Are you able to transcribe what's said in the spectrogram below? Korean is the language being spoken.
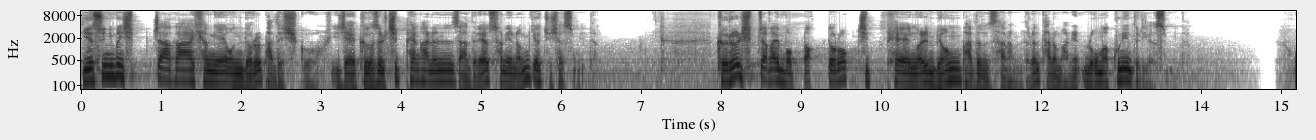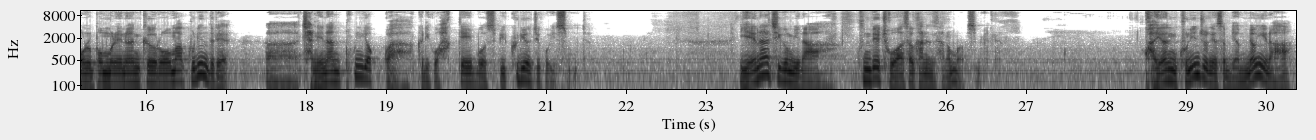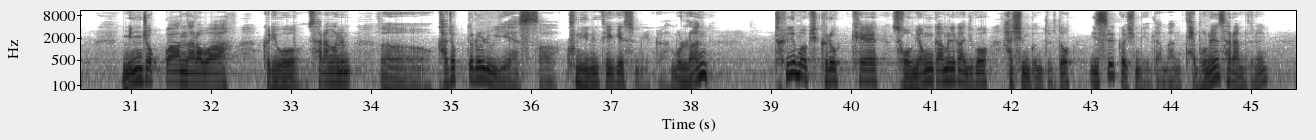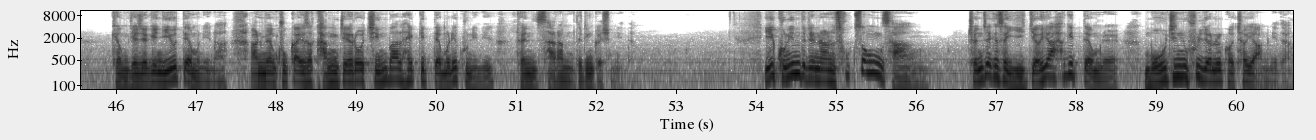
예수님은 십자가형의 온도를 받으시고 이제 그것을 집행하는 자들의 손에 넘겨 주셨습니다. 그를 십자가에 못 박도록 집행을 명받은 사람들은 다름 아닌 로마 군인들이었습니다. 오늘 본문에는 그 로마 군인들의 어, 잔인한 폭력과 그리고 학대의 모습이 그려지고 있습니다. 예나 지금이나 군대 좋아서 가는 사람은 없습니다. 과연 군인 중에서 몇 명이나 민족과 나라와 그리고 사랑하는 어, 가족들을 위해서 군인이 되겠습니까? 물론 틀림없이 그렇게 소명감을 가지고 하신 분들도 있을 것입니다만 대부분의 사람들은 경제적인 이유 때문이나 아니면 국가에서 강제로 징발했기 때문에 군인이 된 사람들인 것입니다. 이 군인들이라는 속성상 전쟁에서 이겨야 하기 때문에 모진 훈련을 거쳐야 합니다.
